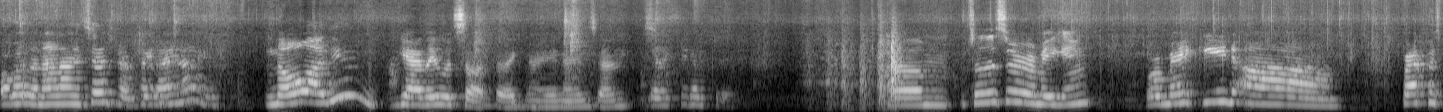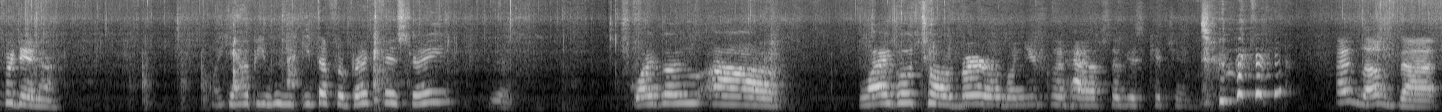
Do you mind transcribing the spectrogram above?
Or go to the 99 cent store and pay 99. No, I think yeah, they would sell it for like ninety nine cents. Yeah, I see them today. Um, so this is what we're making. We're making um breakfast for dinner. Oh yeah, people eat that for breakfast, right? Yes. Why go uh why go to Alberta when you could have Sylvia's kitchen? I love that.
